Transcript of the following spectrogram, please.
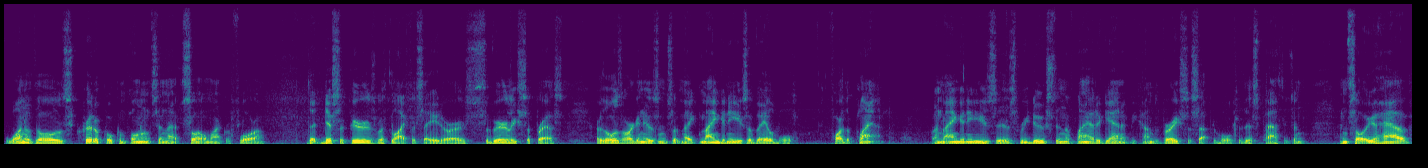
One of those critical components in that soil microflora that disappears with glyphosate or is severely suppressed are those organisms that make manganese available for the plant. When manganese is reduced in the plant, again, it becomes very susceptible to this pathogen. And so you have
